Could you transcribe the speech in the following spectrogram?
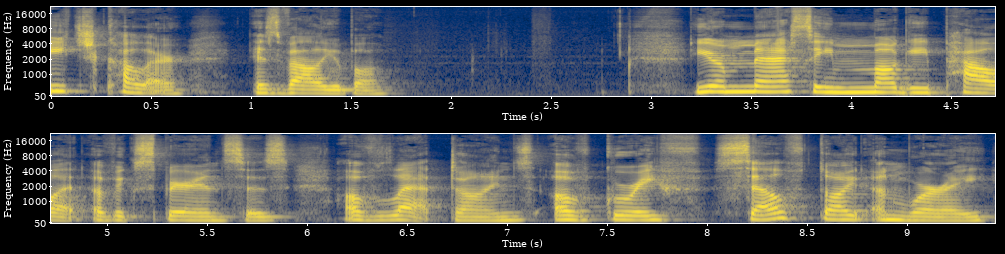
Each colour is valuable. Your messy, muggy palette of experiences, of letdowns, of grief, self doubt, and worry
